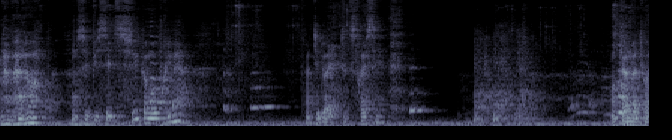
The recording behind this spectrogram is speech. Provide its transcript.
Ah bah alors, on s'est pissé dessus comme au primaire. Ah, tu dois être toute stressée. Bon, calme-toi,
